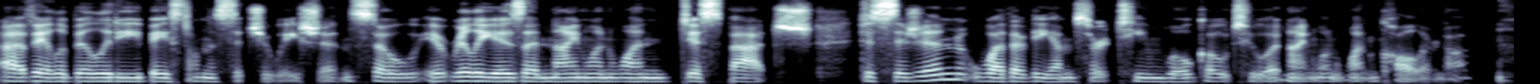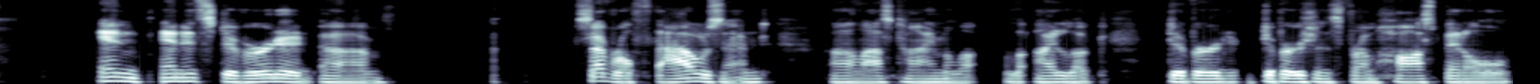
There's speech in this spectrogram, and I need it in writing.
availability, based on the situation. So it really is a 911 dispatch decision whether the MCRT team will go to a 911 call or not. And and it's diverted um, several thousand uh, last time I looked, divert, diversions from hospital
